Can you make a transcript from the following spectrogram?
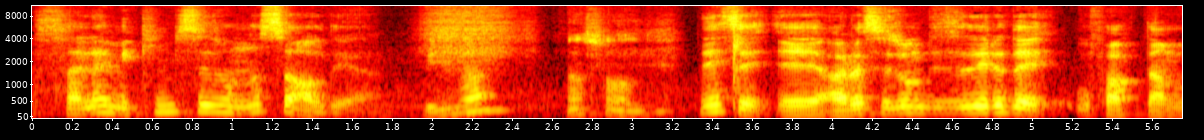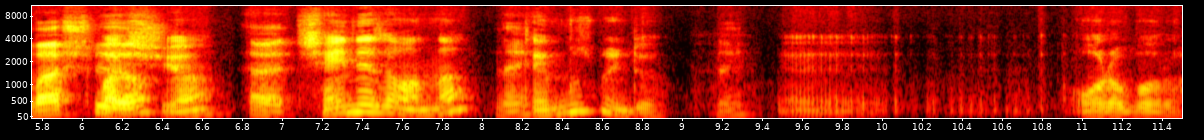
Salem ikinci sezon nasıl aldı ya? Bilmem. Nasıl oldu? Neyse e, ara sezon dizileri de ufaktan başlıyor. Başlıyor. Evet. Şey ne zaman lan? Ne? Temmuz muydu? Ne? Ee, Ouroboros.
